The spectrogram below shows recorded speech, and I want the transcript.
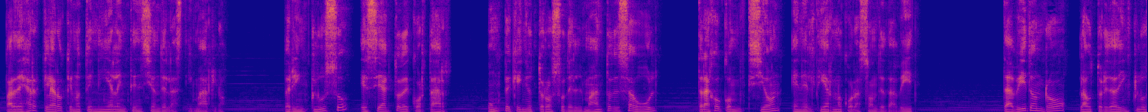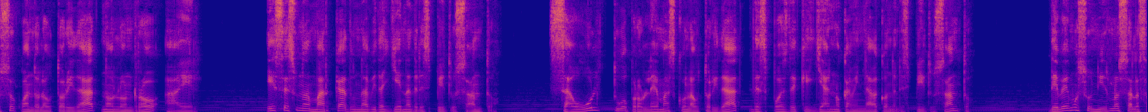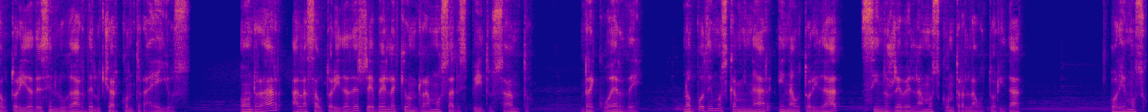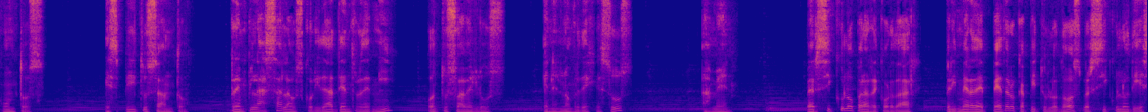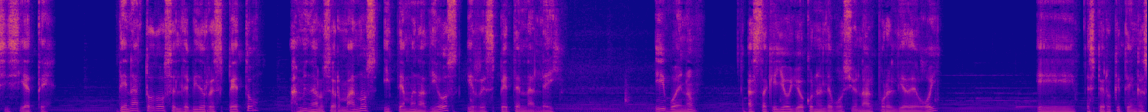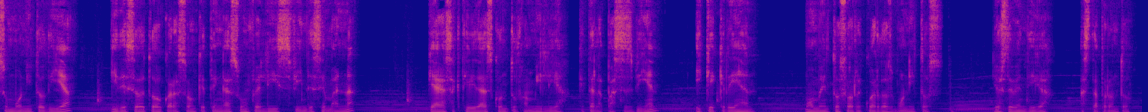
para dejar claro que no tenía la intención de lastimarlo. Pero incluso ese acto de cortar un pequeño trozo del manto de Saúl trajo convicción en el tierno corazón de David. David honró la autoridad incluso cuando la autoridad no lo honró a él. Esa es una marca de una vida llena del Espíritu Santo. Saúl tuvo problemas con la autoridad después de que ya no caminaba con el Espíritu Santo. Debemos unirnos a las autoridades en lugar de luchar contra ellos. Honrar a las autoridades revela que honramos al Espíritu Santo. Recuerde, no podemos caminar en autoridad si nos rebelamos contra la autoridad. Oremos juntos. Espíritu Santo, reemplaza la oscuridad dentro de mí con tu suave luz. En el nombre de Jesús. Amén. Versículo para recordar. Primera de Pedro capítulo 2 versículo 17. Den a todos el debido respeto, amen a los hermanos y teman a Dios y respeten la ley. Y bueno, hasta que yo con el devocional por el día de hoy. Eh, espero que tengas un bonito día y deseo de todo corazón que tengas un feliz fin de semana, que hagas actividades con tu familia, que te la pases bien y que crean momentos o recuerdos bonitos. Dios te bendiga. Hasta pronto.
